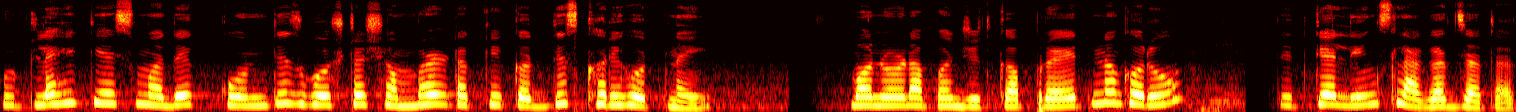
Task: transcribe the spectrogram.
कुठल्याही केसमध्ये कोणतीच गोष्ट शंभर टक्के कधीच खरी होत नाही. म्हणून आपण जितका प्रयत्न करू तितक्या लिंक्स लागत जातात.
